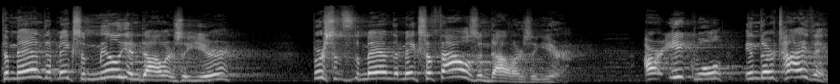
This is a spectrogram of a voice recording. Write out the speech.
The man that makes a million dollars a year versus the man that makes a thousand dollars a year are equal in their tithing.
